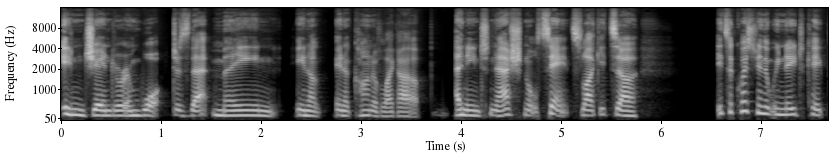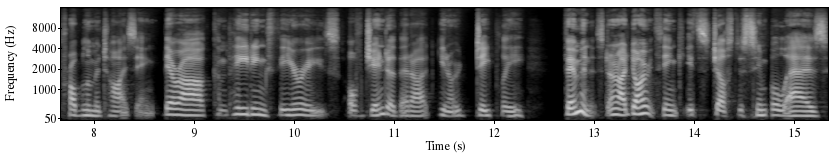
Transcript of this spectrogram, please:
in gender, and what does that mean in a in a kind of like a an international sense? Like it's a it's a question that we need to keep problematizing. There are competing theories of gender that are, you know, deeply feminist, and I don't think it's just as simple as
